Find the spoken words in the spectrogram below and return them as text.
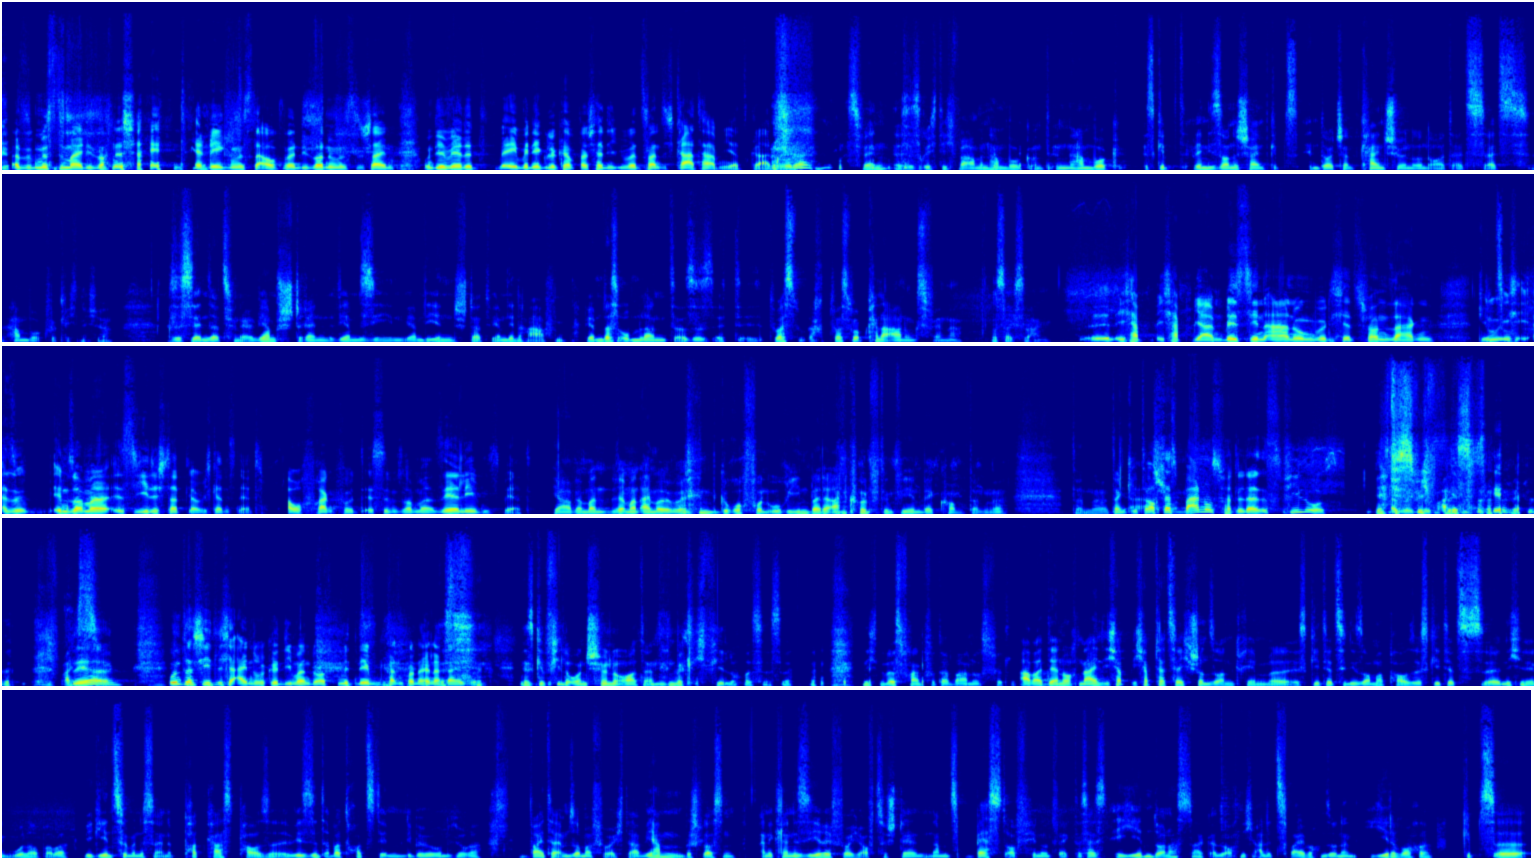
also müsste mal die Sonne scheinen, der Regen müsste aufhören, die Sonne müsste scheinen und ihr werdet, ey, wenn ihr Glück habt, wahrscheinlich über 20 Grad haben jetzt gerade, oder? Sven, es ist richtig warm in Hamburg und in Hamburg, es gibt, wenn die Sonne scheint, gibt es in Deutschland keinen schöneren Ort als, als Hamburg, wirklich nicht, ja. Es ist sensationell. Wir haben Strände, wir haben Seen, wir haben die Innenstadt, wir haben den Hafen, wir haben das Umland. Also du hast, ach, du hast überhaupt keine Ahnung, Sven. Ne? Was soll ich sagen? Äh, ich habe ich hab ja ein bisschen Ahnung, würde ich jetzt schon sagen. du, so. ich, also im Sommer ist jede Stadt, glaube ich, ganz nett. Auch Frankfurt ist im Sommer sehr lebenswert. Ja, wenn man, wenn man einmal über den Geruch von Urin bei der Ankunft irgendwie hinwegkommt, dann, äh, dann, äh, dann geht ja, das auch schon. Auch das Bahnhofsviertel, da ist viel los. Ja, das also, ich weiß. Sehr, ich weiß. sehr unterschiedliche Eindrücke, die man dort mitnehmen kann von einer Reise. Es gibt viele unschöne Orte, an denen wirklich viel los ist. Nicht nur das Frankfurter Bahnhofsviertel. Aber dennoch, nein, ich habe ich hab tatsächlich schon Sonnencreme. Äh, es geht jetzt in die Sommerpause. Es geht jetzt äh, nicht in den Urlaub, aber wir gehen zumindest in eine Podcast-Pause. Wir sind aber trotzdem, liebe Hörerinnen und Hörer, weiter im Sommer für euch da. Wir haben beschlossen, eine kleine Serie für euch aufzustellen namens Best of Hin und Weg. Das heißt, jeden Donnerstag, also auch nicht alle zwei zwei Wochen, sondern jede Woche gibt's äh,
